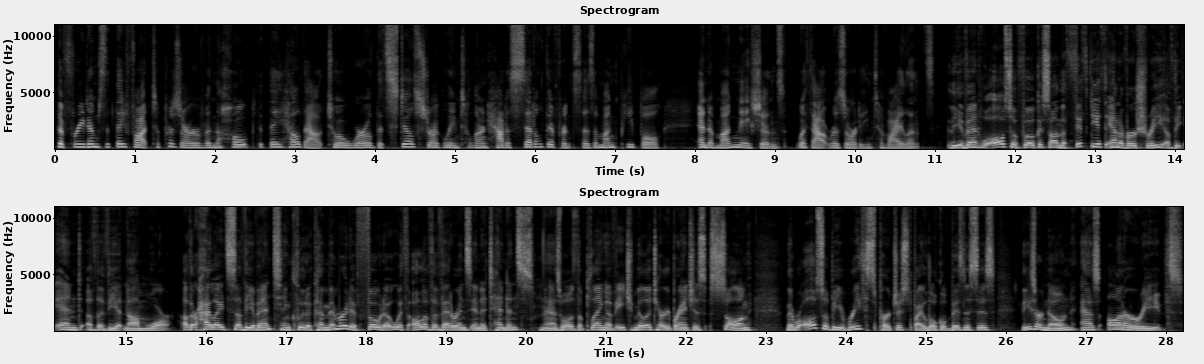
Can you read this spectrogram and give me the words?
the freedoms that they fought to preserve, and the hope that they held out to a world that's still struggling to learn how to settle differences among people and among nations without resorting to violence. The event will also focus on the 50th anniversary of the end of the Vietnam War. Other highlights of the event include a commemorative photo with all of the veterans in attendance, as well as the playing of each military branch's song. There will also be wreaths purchased by local businesses. These are known as honor wreaths.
